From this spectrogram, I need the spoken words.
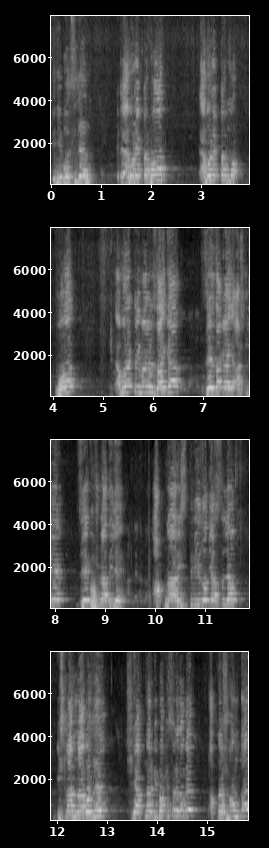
তিনি বলছিলেন এটা এমন একটা পথ এমন একটা মত এমন একটা ইমানের জায়গা যে জায়গায় আসলে যে ঘোষণা দিলে আপনার স্ত্রী যদি আসলে ইসলাম না বোঝে সে আপনার বিপক্ষে চলে যাবে। আপনার সন্তান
